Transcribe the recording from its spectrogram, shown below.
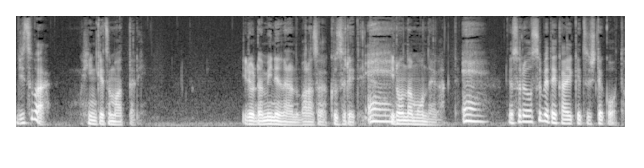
実は貧血もあったりいろいろなミネラルのバランスが崩れている、えー、いろんな問題があって、えー、でそれを全て解決していこうと、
